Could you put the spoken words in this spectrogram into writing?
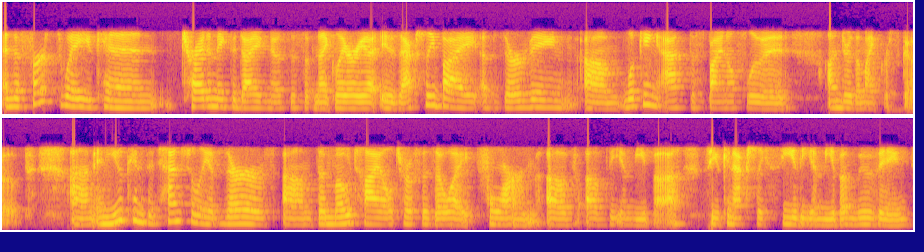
And the first way you can try to make the diagnosis of Naegleria is actually by observing, um, looking at the spinal fluid under the microscope. Um, and you can potentially observe um, the motile trophozoite form of, of the amoeba. So you can actually see the amoeba moving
